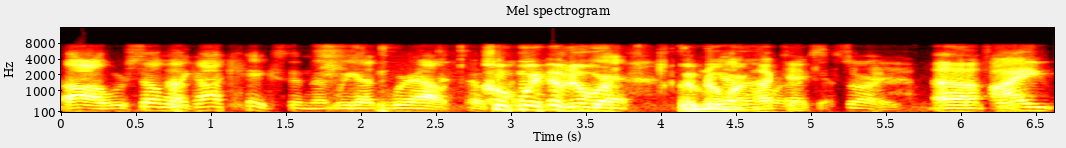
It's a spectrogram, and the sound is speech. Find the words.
Oh, we're selling like hotcakes, and then we had we're out. Okay. we have no more. Yeah. We have no we more hotcakes. Hot Sorry. Uh, I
